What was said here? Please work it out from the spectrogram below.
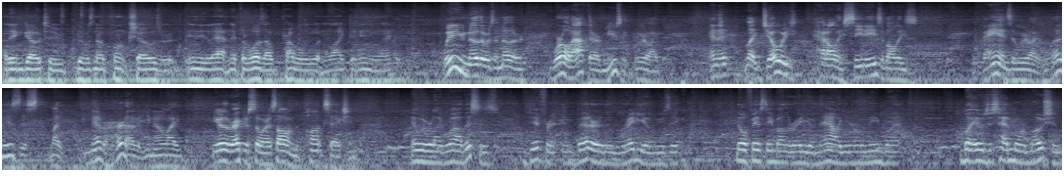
I didn't go to there was no punk shows or any of that, and if there was, I probably wouldn't have liked it anyway. We didn't even know there was another world out there of music. We were like, and it like Joey had all these CDs of all these bands, and we were like, what is this? Like, never heard of it, you know? Like, you go to the record store, it's all in the punk section. And we were like, wow, this is different and better than radio music. No offense to anybody on the radio now, you know what I mean? But but it was just had more emotion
